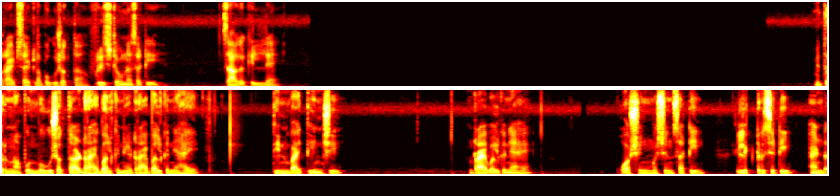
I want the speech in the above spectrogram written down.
राईट साईडला बघू शकता फ्रीज ठेवण्यासाठी जागा केलेली आहे. मित्रांनो आपण बघू शकता ड्राय बाल्कनी ड्राय बाल्कनी आहे तीन बाय तीनची. ड्राय बाल्कनी आहे. वॉशिंग मशीनसाठी इलेक्ट्रिसिटी अँड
